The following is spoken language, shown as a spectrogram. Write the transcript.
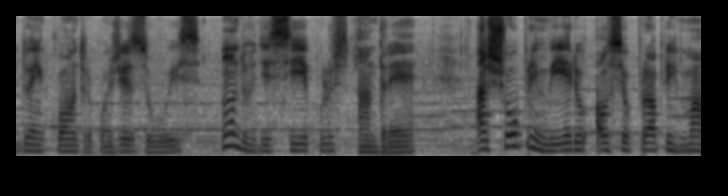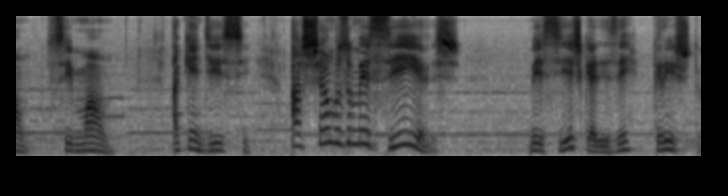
do encontro com Jesus, um dos discípulos, André, achou primeiro ao seu próprio irmão, Simão, a quem disse: Achamos o Messias. Messias quer dizer Cristo.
